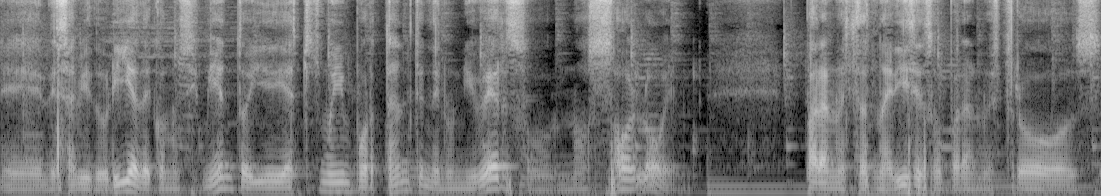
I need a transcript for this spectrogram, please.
eh, de sabiduría, de conocimiento. Y esto es muy importante en el universo, no solo en, para nuestras narices o para nuestros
